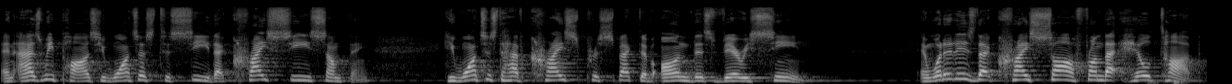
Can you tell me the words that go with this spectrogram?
And as we pause, he wants us to see that Christ sees something. He wants us to have Christ's perspective on this very scene. And what it is that Christ saw from that hilltop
